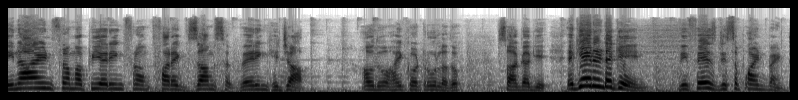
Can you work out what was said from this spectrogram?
denied from appearing from for exams wearing hijab ಹೌದು, ಹೈಕೋರ್ಟ್ ರೂಲ್ ಅದು. ಸೊ ಹಾಗಾಗಿ again and again we face disappointment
